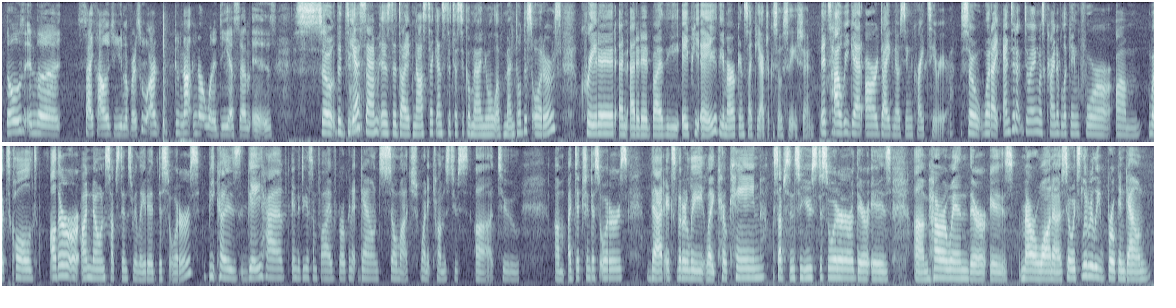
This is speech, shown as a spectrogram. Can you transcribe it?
those in the psychology universe who are do not know what a DSM is. So, the DSM is the Diagnostic and Statistical Manual of Mental Disorders, created and edited by the APA, the American Psychiatric Association. It's how we get our diagnosing criteria. So, what I ended up doing was kind of looking for um, what's called other or unknown substance related disorders because they have in the DSM-5 broken it down so much when it comes to uh, to um, addiction disorders that it's literally like cocaine, substance use disorder, there is um, heroin, there is marijuana. So it's literally broken down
